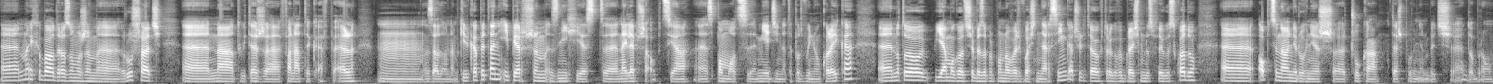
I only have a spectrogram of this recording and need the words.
E, no i chyba od razu możemy ruszać. E, na Twitterze fanatyk FPL mm, zadał nam kilka pytań i pierwszym z nich jest najlepsza opcja z pomocy miedzi na tę podwójną kolejkę. No to ja mogę od siebie zaproponować właśnie Narsinga, czyli tego, którego wybraliśmy do swojego składu. Opcjonalnie również Czuka też powinien być dobrą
